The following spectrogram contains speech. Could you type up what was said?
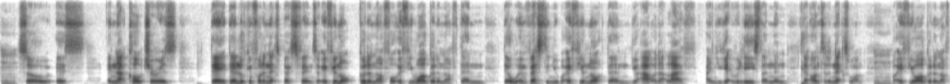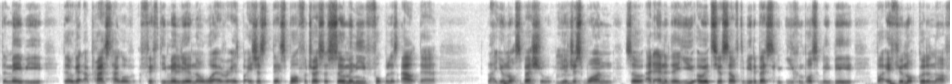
Mm. So it's in that culture is they they're looking for the next best thing. So if you're not good enough, or if you are good enough, then they will invest in you. But if you're not, then you're out of that life and you get released, and then they're on to the next one. Mm. But if you are good enough, then maybe they'll get that price tag of 50 million or whatever it is. But it's just their sport for choice. There's so many footballers out there like you're not special. You're mm. just one. So at the end of the day, you owe it to yourself to be the best you can possibly be. But if you're not good enough,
